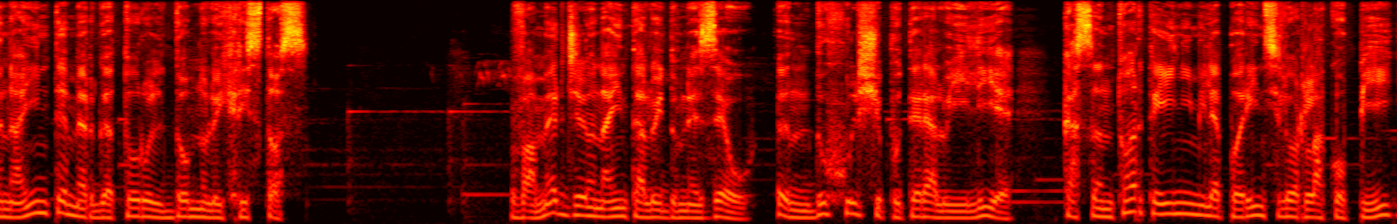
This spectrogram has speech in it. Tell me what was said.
Înainte mergătorul Domnului Hristos Va merge înaintea lui Dumnezeu, în duhul și puterea lui Ilie, ca să întoarcă inimile părinților la copii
